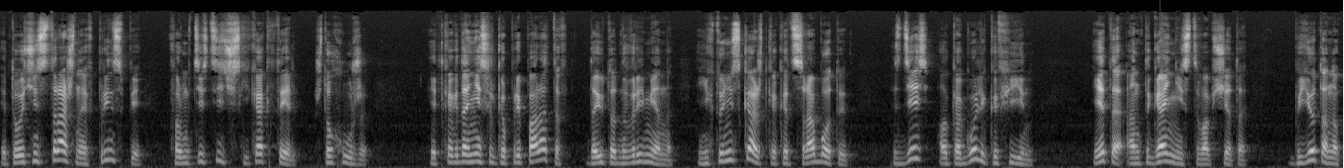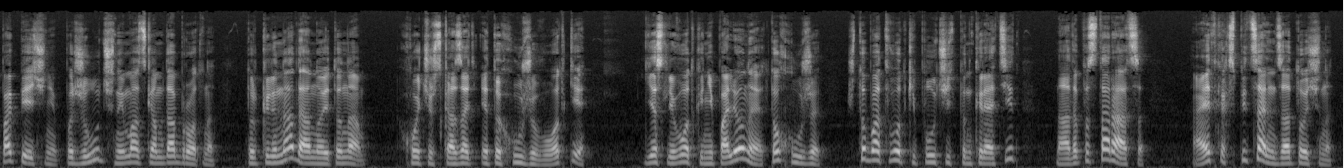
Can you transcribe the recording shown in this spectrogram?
Это очень страшное, в принципе, фармацевтический коктейль, что хуже. Это когда несколько препаратов дают одновременно, и никто не скажет, как это сработает. Здесь алкоголь и кофеин. Это антагонист вообще-то. Бьет оно по печени, поджелудочной мозгам добротно. Только ли надо оно это нам? Хочешь сказать, это хуже водки? Если водка не паленая, то хуже. Чтобы от водки получить панкреатит, надо постараться. А это как специально заточено.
